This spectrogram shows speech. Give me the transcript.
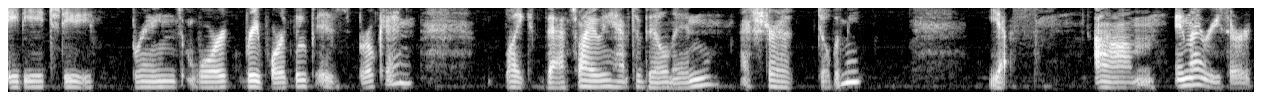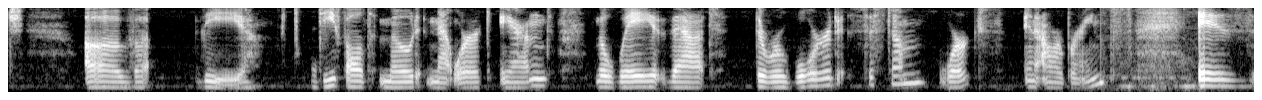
ADHD brain's ward reward loop is broken. Like that's why we have to build in extra dopamine. Yes. Um, in my research of the default mode network and the way that the reward system works in our brains is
